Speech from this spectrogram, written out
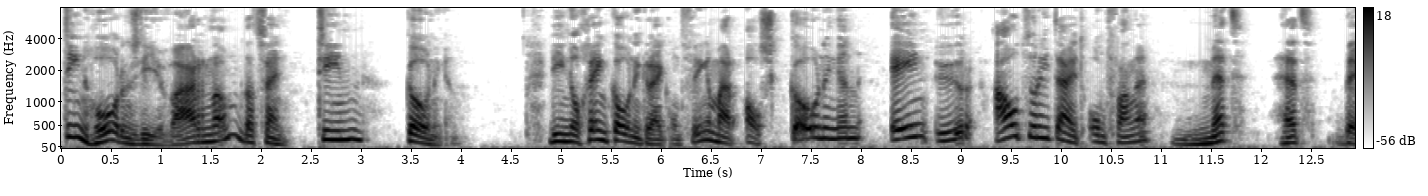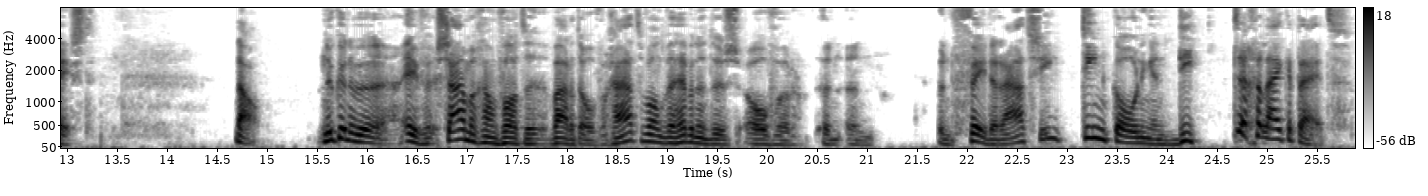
tien horens die je waarnam, dat zijn tien koningen die nog geen koninkrijk ontvingen, maar als koningen één uur autoriteit ontvangen met het beest. Nou, nu kunnen we even samen gaan vatten waar het over gaat, want we hebben het dus over een, een, een federatie, tien koningen die tegelijkertijd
